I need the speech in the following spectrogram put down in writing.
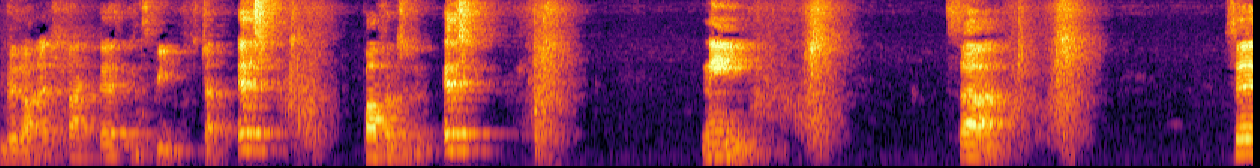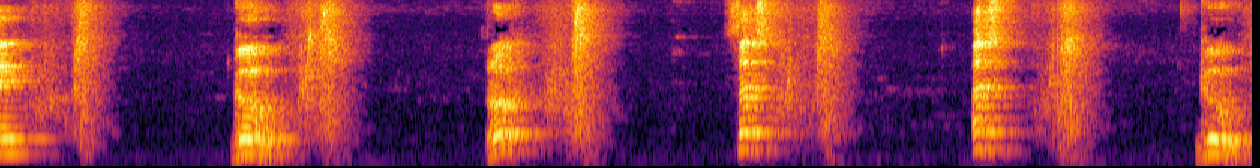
breathe out. Let's practice in speed. Start. It's powerful, children. It's knee, sa, say, go. Rook, such, ach, go,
